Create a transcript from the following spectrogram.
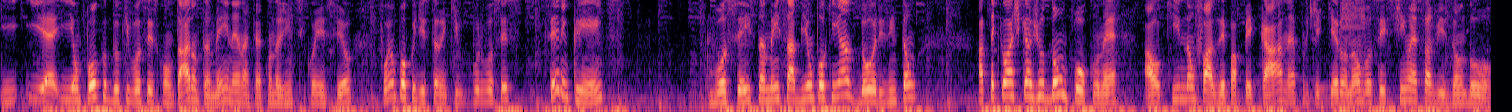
e, e, é- e um pouco do que vocês contaram também, né, na, quando a gente se conheceu, foi um pouco disso também, que por vocês serem clientes, vocês também sabiam um pouquinho as dores. Então, até que eu acho que ajudou um pouco, né? Ao que não fazer pra pecar, né? Porque, queira ou não, vocês tinham essa visão do,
